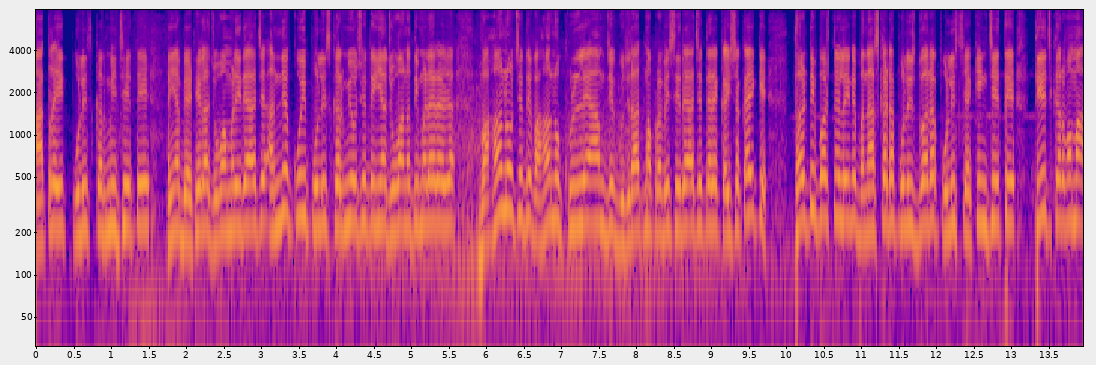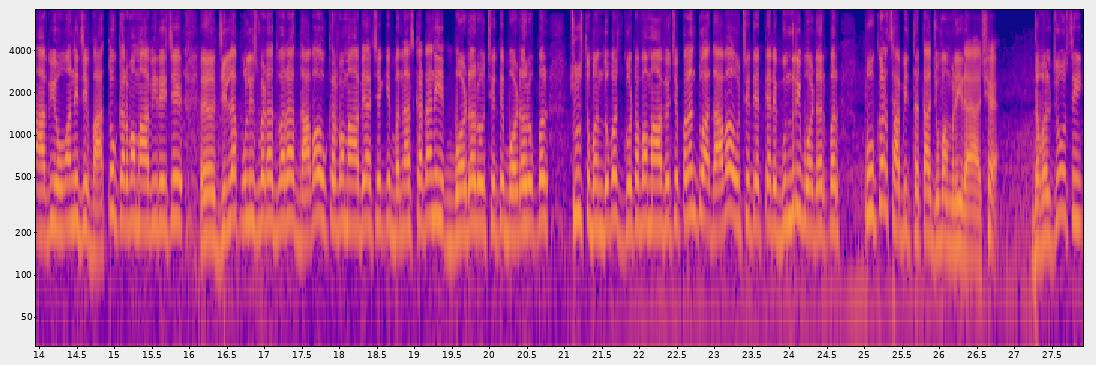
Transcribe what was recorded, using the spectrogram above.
માત્ર એક પોલીસ કર્મી છે તે અહીંયા બેઠેલા જોવા મળી રહ્યા છે. અન્ય કોઈ પોલીસ કર્મીઓ છે તે અહીંયા જોવા નથી મળી રહ્યા વાહનો છે તે વાહનો ખુલ્લેઆમ જે ગુજરાતમાં પ્રવેશી રહ્યા છે ત્યારે કહી શકાય કે થર્ટી ફર્સ્ટને લઈને બનાસકાંઠા પોલીસ દ્વારા પોલીસ ચેકિંગ છે તે તેજ કરવામાં આવી હોવાની જે વાતો કરવામાં આવી રહી છે. જિલ્લા પોલીસ વડા દ્વારા દાવાઓ કરવામાં આવ્યા છે કે બનાસકાંઠાની બોર્ડરો છે તે બોર્ડરો પર ચુસ્ત બંદોબસ્ત ગોઠવવામાં આવ્યો છે, પરંતુ આ દાવાઓ છે તે અત્યારે ગુંદરી બોર્ડર પર પોકળ સાબિત થતા જોવા મળી રહ્યા છે. ધવલ જોશી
